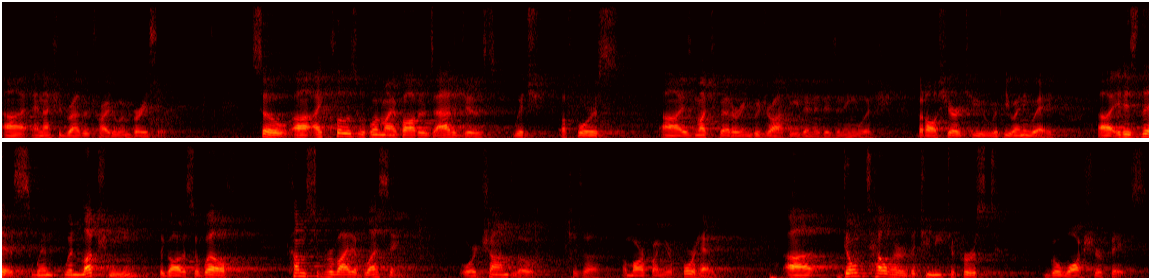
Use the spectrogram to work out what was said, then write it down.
uh, and I should rather try to embrace it. So uh, I close with one of my father's adages, which, of course, uh, is much better in Gujarati than it is in English, but I'll share it to you, with you anyway. Uh, it is this when, when Lakshmi, the goddess of wealth, comes to provide a blessing, or chandlo, which is a, a mark on your forehead, don't tell her that you need to first go wash your face.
